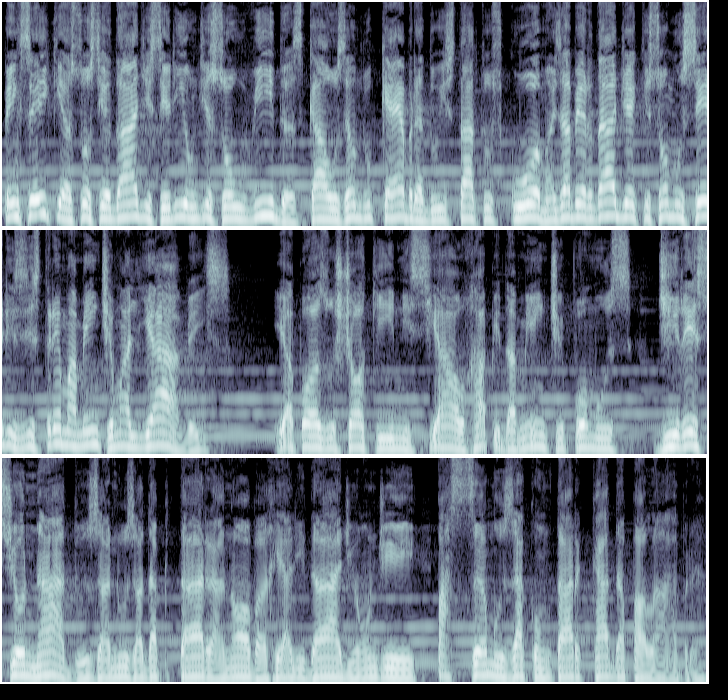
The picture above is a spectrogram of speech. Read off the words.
Pensei que as sociedades seriam dissolvidas, causando quebra do status quo, mas a verdade é que somos seres extremamente maleáveis. E após o choque inicial, rapidamente fomos direcionados a nos adaptar à nova realidade, onde passamos a contar cada palavra.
